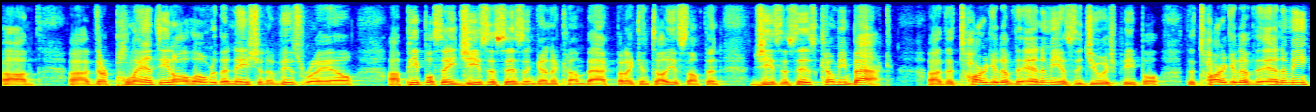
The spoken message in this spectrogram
Um, uh, they're planting all over the nation of Israel. Uh, people say Jesus isn't going to come back, but I can tell you something Jesus is coming back. Uh, the target of the enemy is the Jewish people. The target of the enemy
